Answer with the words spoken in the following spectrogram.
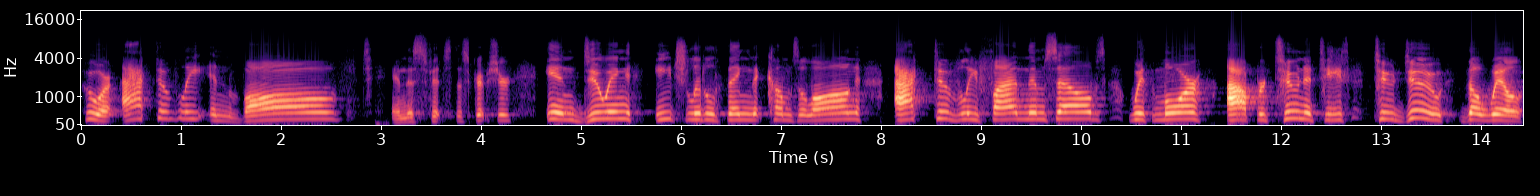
who are actively involved, and this fits the scripture, in doing each little thing that comes along actively find themselves with more opportunities to do the will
